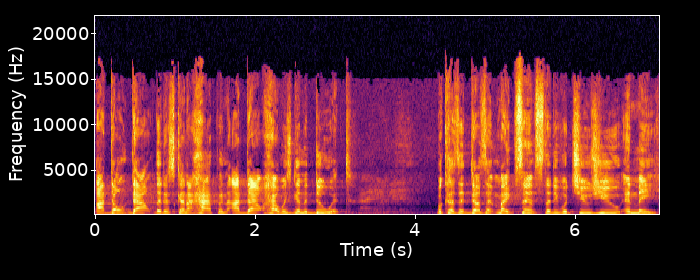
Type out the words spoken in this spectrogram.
I don't doubt that it's going to happen. I doubt how He's going to do it. Because it doesn't make sense that He would choose you and me.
